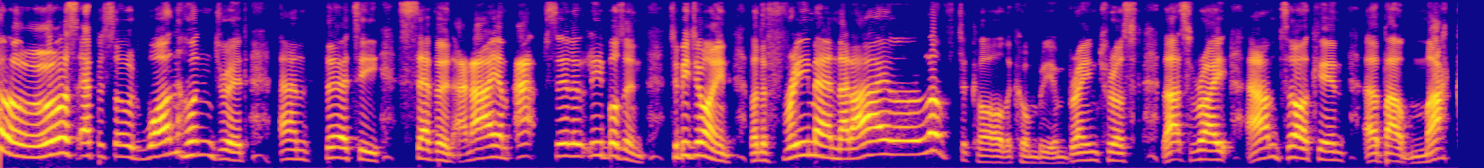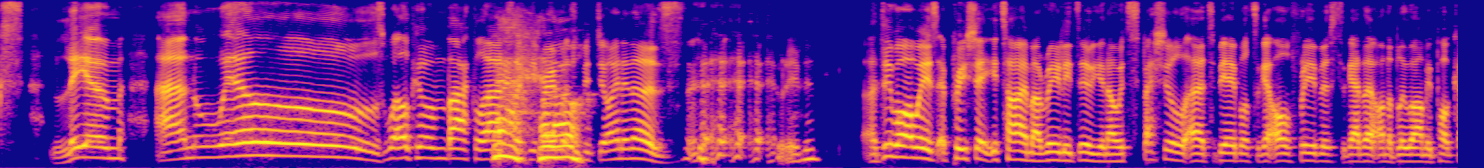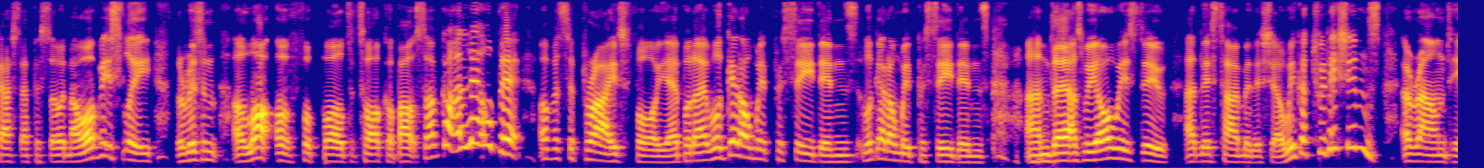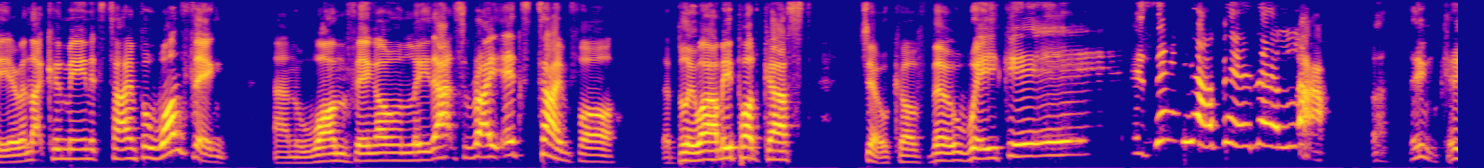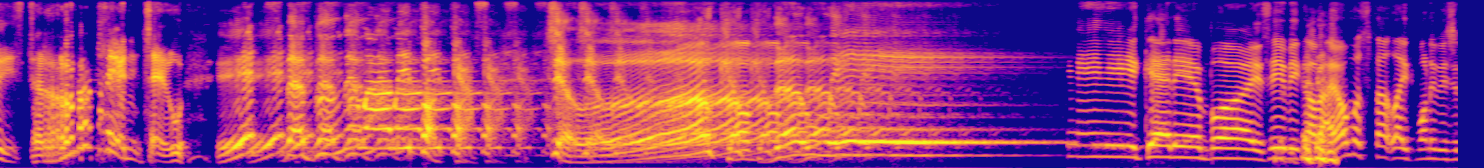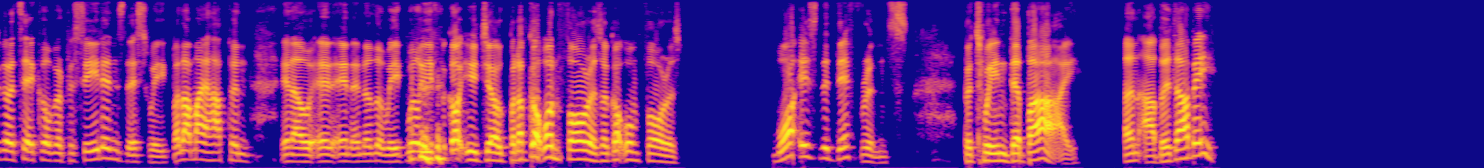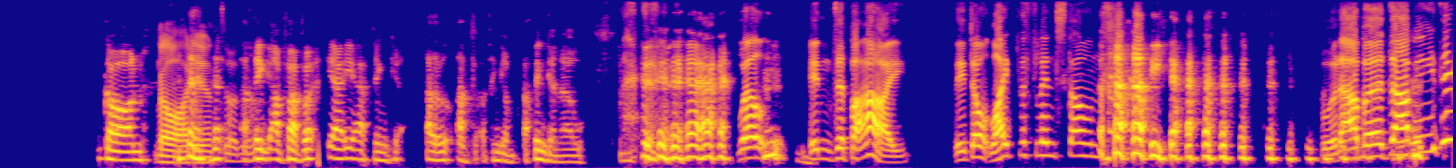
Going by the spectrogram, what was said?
course, episode 137. And I am absolutely buzzing to be joined by the three men that I love to call the Cumbrian Brain Trust. That's right, I'm talking about Max, Liam, and Wills. Welcome back, lads. Ah, Thank you very much for joining us. Good evening. I do always appreciate your time. I really do. You know, it's special uh, to be able to get all three of us together on the Blue Army podcast episode. Now, obviously, there isn't a lot of football to talk about, so I've got a little bit of a surprise for you. But uh, we'll get on with proceedings. We'll get on with proceedings, and uh, as we always do at this time of the show, we've got traditions around here, and that can mean it's time for one thing and one thing only. That's right. It's time for the Blue Army podcast joke of the week is having a laugh. I think he's trying to. It's the Blue Army Podcast joke of the week. Get in, boys. Here we go. I almost felt like one of you was going to take over proceedings this week, but that might happen, you know, in, in another week. Will, you forgot your joke, but I've got one for us. I've got one for us. What is the difference between Dubai and Abu Dhabi? Gone. No idea. I think I've, I've, yeah, yeah. I think I, I think I'm, I think I know. well, in Dubai, they don't like the Flintstones. yeah. But Abu Dhabi do.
